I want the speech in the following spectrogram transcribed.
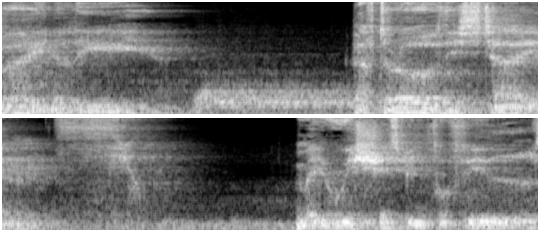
Finally. After all this time, my wish has been fulfilled.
